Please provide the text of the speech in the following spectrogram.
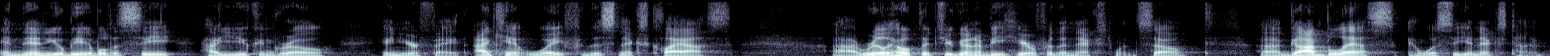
and then you'll be able to see how you can grow in your faith. I can't wait for this next class. I really hope that you're going to be here for the next one. So uh, God bless, and we'll see you next time.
